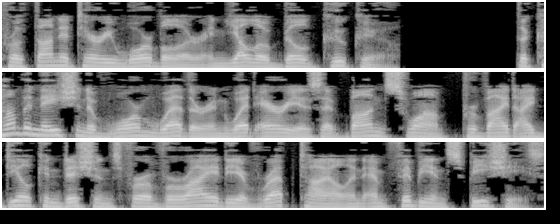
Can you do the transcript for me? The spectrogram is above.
prothonotary warbler and yellow-billed cuckoo. The combination of warm weather and wet areas at Bond Swamp provide ideal conditions for a variety of reptile and amphibian species.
